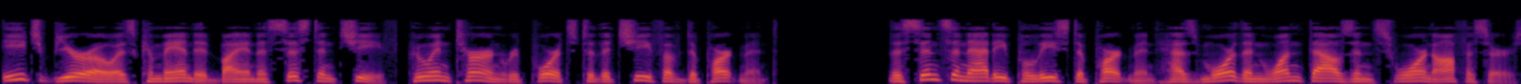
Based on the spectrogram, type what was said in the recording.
Each bureau is commanded by an assistant chief, who in turn reports to the chief of department. The Cincinnati Police Department has more than 1,000 sworn officers.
